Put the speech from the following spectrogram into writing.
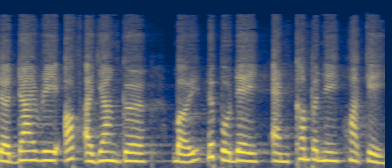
The Diary of a Young Girl bởi Doubleday and Company Hoa Kỳ.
